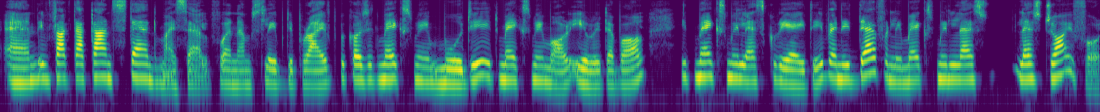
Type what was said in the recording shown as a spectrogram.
And in fact, I can't stand myself when I'm sleep deprived because it makes me moody, it makes me more irritable, it makes me less creative, and it definitely makes me less less joyful.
